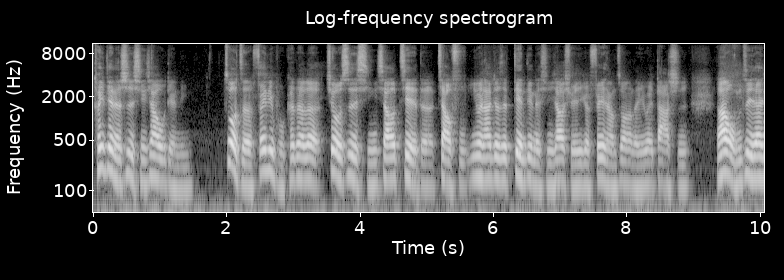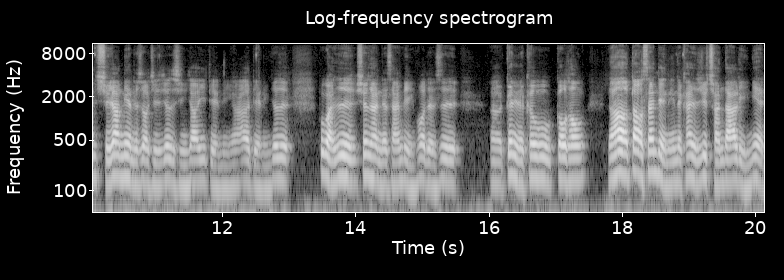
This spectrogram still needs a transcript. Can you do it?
推荐的是《行销五点零》，作者菲利普·科特勒就是行销界的教父，因为他就是奠定了行销学一个非常重要的一位大师。然后我们自己在学校念的时候，其实就是行销一点零啊、二点零，就是不管是宣传你的产品，或者是呃跟你的客户沟通。然后到三点零的开始去传达理念，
